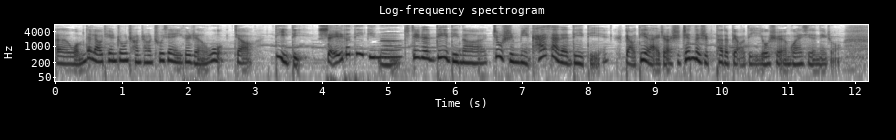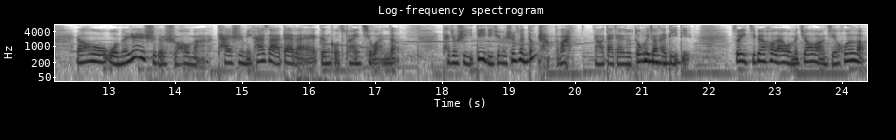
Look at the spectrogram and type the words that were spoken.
呃，我们的聊天中常常出现一个人物叫弟弟，谁的弟弟呢？这个弟弟呢，就是米卡萨的弟弟，表弟来着，是真的是他的表弟，有血缘关系的那种。然后我们认识的时候嘛，他是米卡萨带来跟狗子团一起玩的。他就是以弟弟这个身份登场的嘛，然后大家就都会叫他弟弟。所以，即便后来我们交往结婚了，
